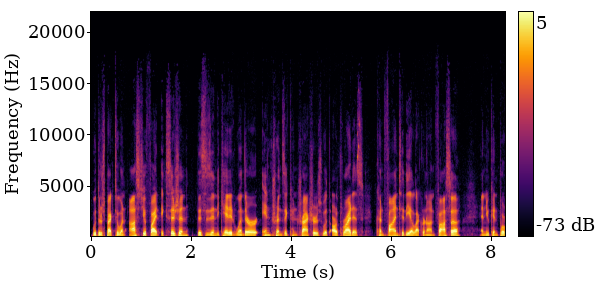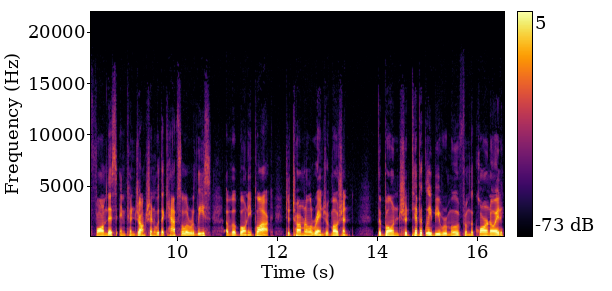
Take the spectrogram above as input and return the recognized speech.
With respect to an osteophyte excision, this is indicated when there are intrinsic contractures with arthritis confined to the olecranon fossa, and you can perform this in conjunction with a capsular release of a bony block to terminal range of motion. The bone should typically be removed from the coronoid,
